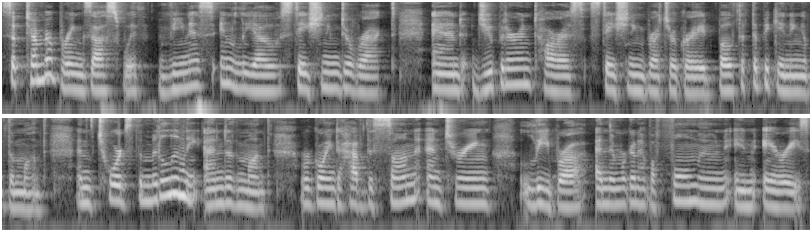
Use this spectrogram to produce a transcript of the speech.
September brings us with Venus in Leo stationing direct and Jupiter in Taurus stationing retrograde, both at the beginning of the month. And towards the middle and the end of the month, we're going to have the Sun entering Libra, and then we're going to have a full moon in Aries.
